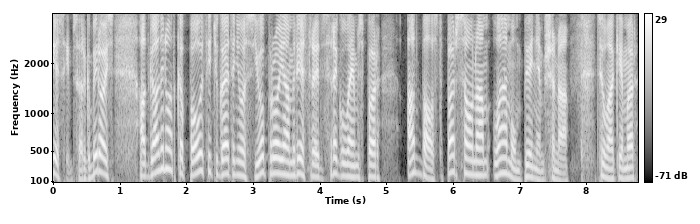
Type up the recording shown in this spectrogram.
Tiesības sarga birojas, atgādinot, ka politiķu gaiteņos joprojām ir iestrēdzis regulējums par atbalsta personām lēmumu pieņemšanā, cilvēkiem ar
